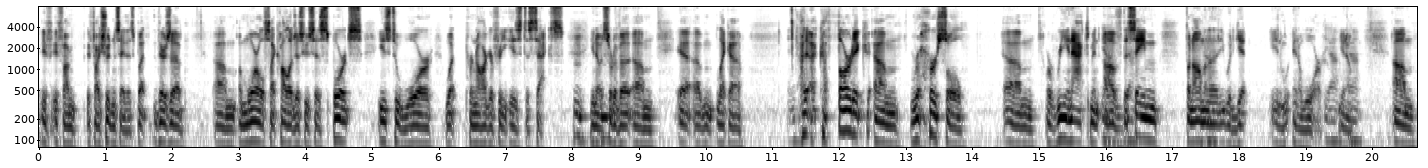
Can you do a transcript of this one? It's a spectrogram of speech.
if, if i'm if i shouldn't say this but there's a um, a moral psychologist who says sports is to war what pornography is to sex. You know it's sort of a um, a- um, like a, a, a cathartic um, rehearsal um, or reenactment Yeah, of the yeah. same phenomena that you would get in in a war Yeah, you know. um,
